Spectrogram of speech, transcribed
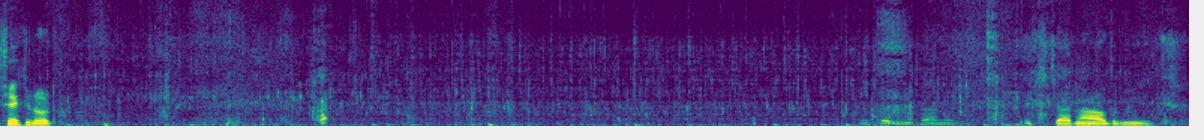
Çekil orada. Yeter bir tane. İki tane aldım ilk.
